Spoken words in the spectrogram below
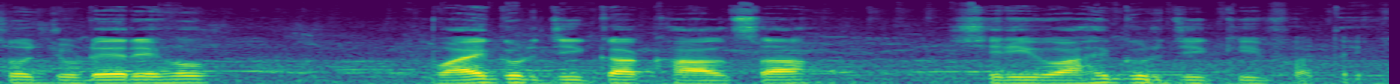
ਸੋ ਜੁੜੇ ਰਹੋ। ਵਾਹਿਗੁਰੂ ਜੀ ਕਾ ਖਾਲਸਾ, ਸ੍ਰੀ ਵਾਹਿਗੁਰੂ ਜੀ ਕੀ ਫਤਿਹ।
